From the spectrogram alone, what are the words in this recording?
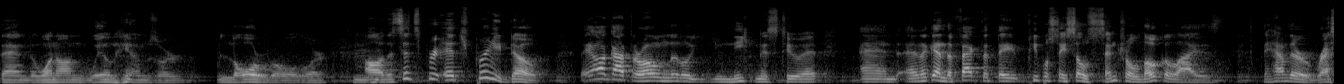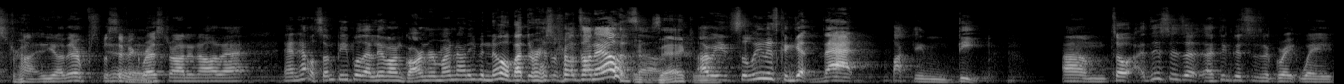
than the one on Williams or Laurel or hmm. all this. It's pre- it's pretty dope. They all got their own little uniqueness to it, and and again the fact that they people stay so central localized. They have their restaurant, you know, their specific Yeah. restaurant and all that. And hell, some people that live on Gardner might not even know about the restaurants on Alisal. Exactly. I mean, Salinas can get that fucking deep. Um, so uh, this is a, I think this is a great way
